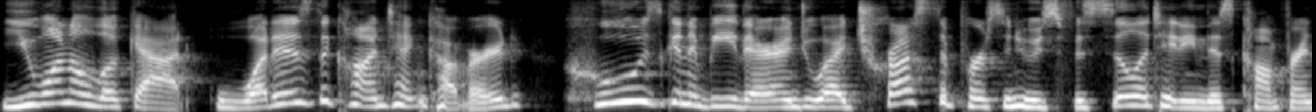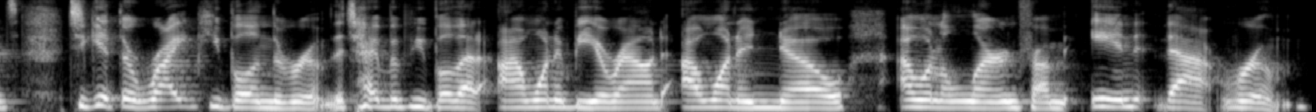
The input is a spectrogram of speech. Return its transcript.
you want to look at what is the content covered? Who's going to be there and do I trust the person who's facilitating this conference to get the right people in the room, the type of people that I want to be around, I want to know, I want to learn from in that room.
